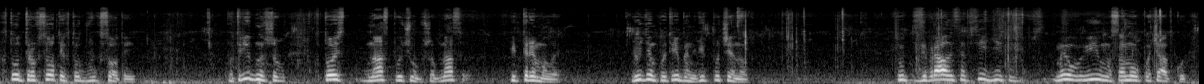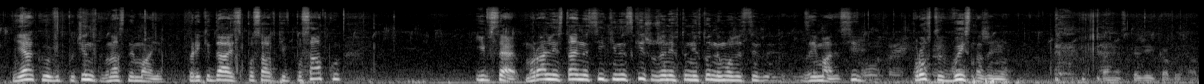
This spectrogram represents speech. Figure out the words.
хто трьохсотий, хто двохсотий. Потрібно, щоб хтось нас почув, щоб нас підтримали. Людям потрібен відпочинок. Тут зібралися всі, дійсно, ми воюємо з самого початку. Ніякого відпочинку в нас немає. Перекидають з посадки в посадку і все. Моральний стан настільки низький, що вже ніхто, ніхто не може цим займатися. Всі просто виснажені. Таня, скажи, яка бригада?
